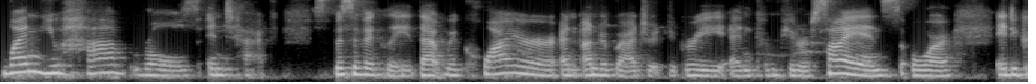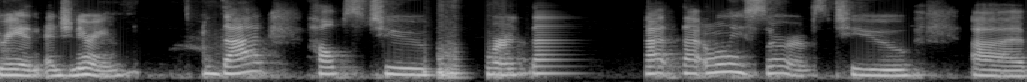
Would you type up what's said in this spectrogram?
when you have roles in tech specifically that require an undergraduate degree in computer science or a degree in engineering, that helps to, or that, that, that only serves to uh,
